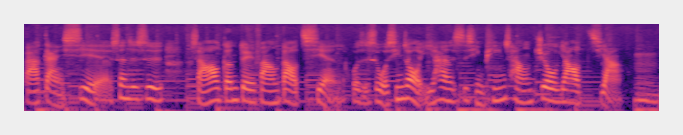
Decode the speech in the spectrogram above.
把感谢，甚至是想要跟对方道歉，或者是我心中有遗憾的事情，平常就要讲，嗯，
